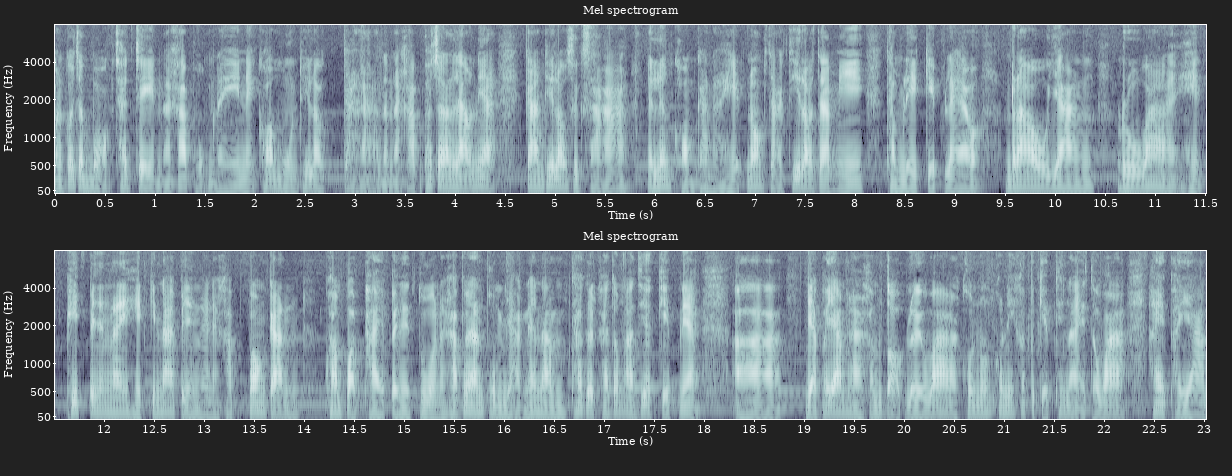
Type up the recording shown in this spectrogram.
มันก็จะบอกชัดเจนนะครับผมในในข้อมูลที่เราจะหานะนะครับ เพราะฉะนั้นแล้วเนี่ยการที่เราศึกษาในเรื่องของการหาเห็ดนอกจากที่เราจะมีทำเลเก็บแล้ว เรายังรู้ว่าเห็ดพิษเป็นยังไงเห็ดกินได้เป็นยังไงนะครับป้องกันความปลอดภัยไปในตัวนะครับ เพราะฉะนั้นผมอยากแนะนำถ้าเกิดใครต้องการที่จะเก็บเนี่ยออย่าพยายามหาคำตอบเลยว่าคนโน้นคนนี้เขาไปเก็บที่ไหน แต่ว่าให้พยายาม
